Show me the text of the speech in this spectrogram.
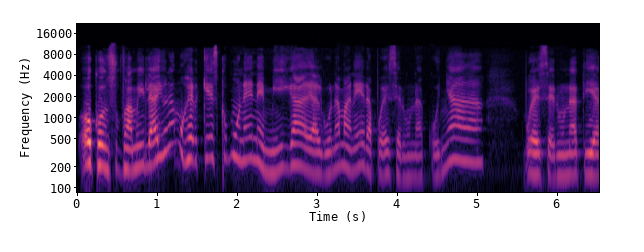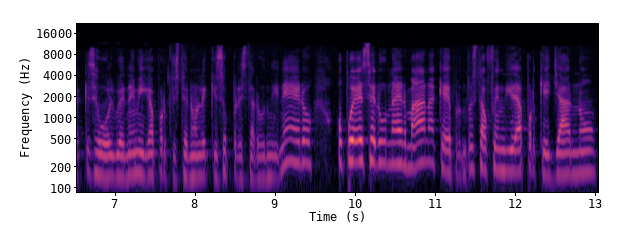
o con su familia. Hay una mujer que es como una enemiga de alguna manera, puede ser una cuñada, puede ser una tía que se volvió enemiga porque usted no le quiso prestar un dinero, o puede ser una hermana que de pronto está ofendida porque ya no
